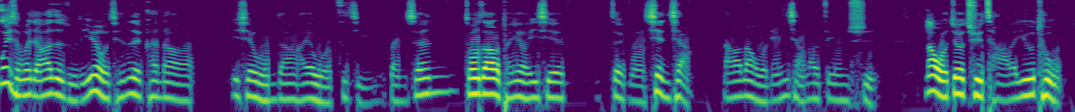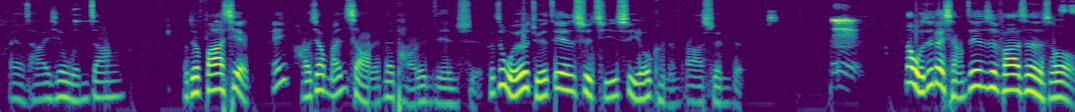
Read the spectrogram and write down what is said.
为什么讲到这主题？因为我前阵看到一些文章，还有我自己本身周遭的朋友一些这个现象，然后让我联想到这件事。那我就去查了 YouTube，还有查一些文章，我就发现，哎，好像蛮少人在讨论这件事。可是我又觉得这件事其实是有可能发生的。嗯，那我就在想，这件事发生的时候，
